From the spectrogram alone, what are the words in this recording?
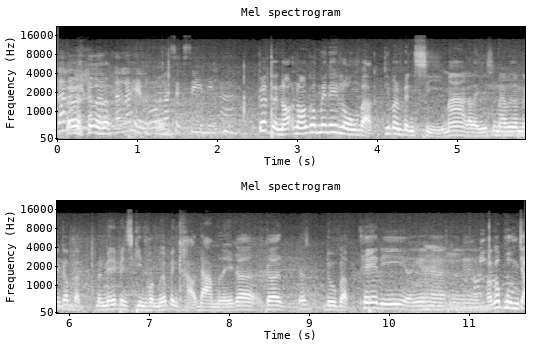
แล้วเราเห็นแล้วแล้วเราเห็นแล้วว่าเซ็กซี่ไหมคะก็แต่น้องน้องก็ไม่ได้ลงแบบที่มันเป็นสีมากอะไรอย่างงี้ใช่ไหมเพราะฉะนั้นมันก็แบบมันไม่ได้เป็น skin tone มันก็เป็นขาวดำอะไรอย่างงี้ก็ก็ก็ดูแบบเท่ดีอะไรเงี้ยฮะเออเขาก็ภูมิใจ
